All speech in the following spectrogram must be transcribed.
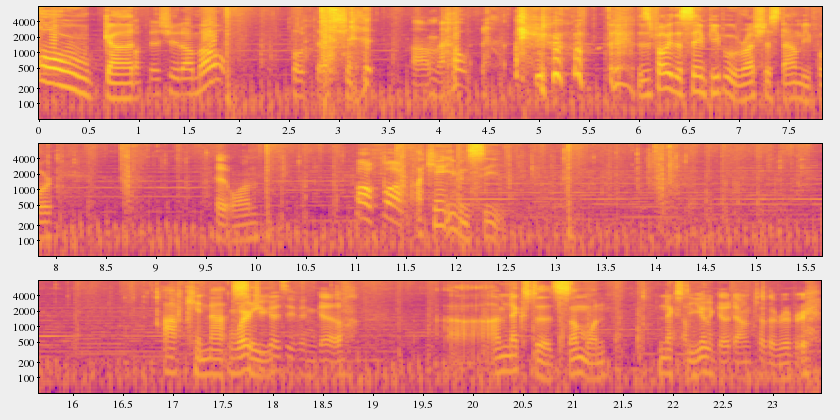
Oh god. Fuck that shit, I'm out. Fuck that shit, I'm out. this is probably the same people who rushed us down before. Hit one. Oh fuck! I can't even see. I cannot see. Where'd you guys even go? Uh, I'm next to someone. Next to you. I'm gonna go down to the river.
